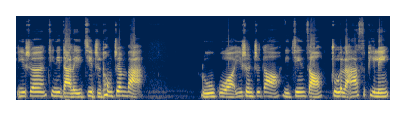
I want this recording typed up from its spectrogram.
医生替你打了一剂止痛针吧？如果医生知道你今早注射了阿司匹林，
